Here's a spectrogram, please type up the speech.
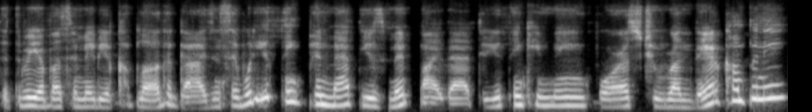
the three of us and maybe a couple of other guys, and said, What do you think Ben Matthews meant by that? Do you think he mean for us to run their company?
